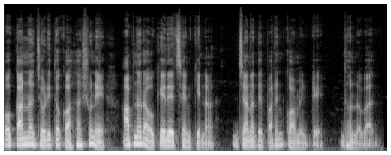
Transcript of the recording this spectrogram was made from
ও কান্না জড়িত কথা শুনে আপনারাও কেঁদেছেন কিনা? জানাতে পারেন কমেন্টে। ধন্যবাদ।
